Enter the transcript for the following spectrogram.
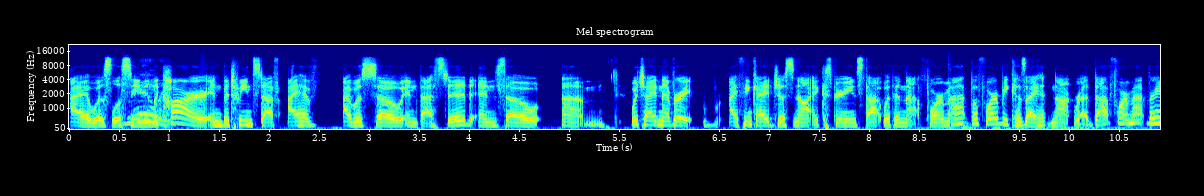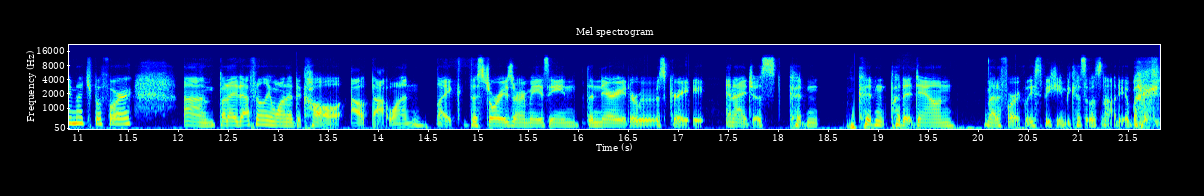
I was listening in the car in between stuff. I have, I was so invested. And so, um, which I never, I think I had just not experienced that within that format before because I had not read that format very much before. Um, but I definitely wanted to call out that one. Like the stories are amazing, the narrator was great, and I just couldn't couldn't put it down metaphorically speaking because it was an audiobook.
